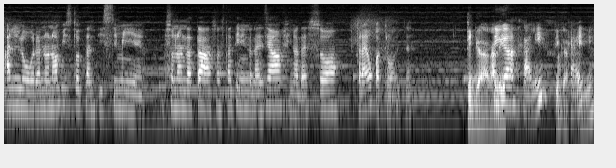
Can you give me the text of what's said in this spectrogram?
Allora, non ho visto tantissimi, sono andata, sono stata in Indonesia fino adesso tre o quattro volte. Tiga kali? Tiga kali, Tiga okay. kali.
